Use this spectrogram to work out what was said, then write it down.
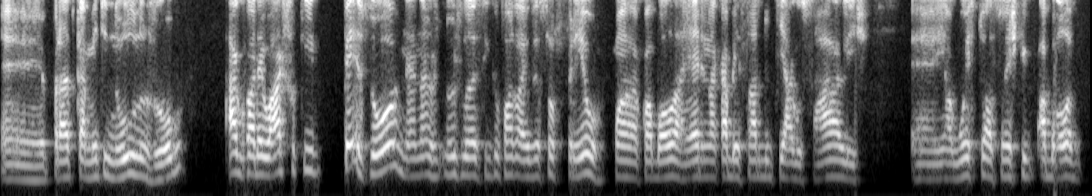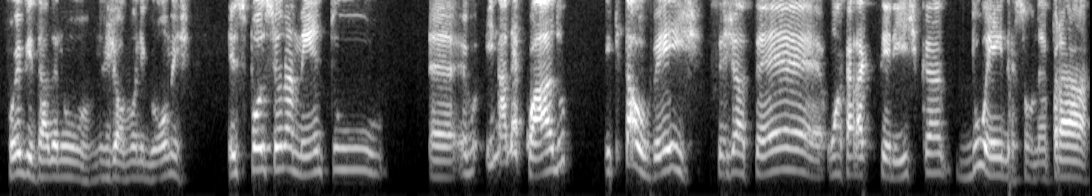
é, praticamente nulo no jogo. Agora, eu acho que pesou né, nos, lances que o Fortaleza sofreu com a, com a bola aérea, na cabeçada do Thiago Salles, é, em algumas situações que a bola foi visada no, no Giovanni Gomes, esse posicionamento é, inadequado e que talvez seja até uma característica do Anderson, né, para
